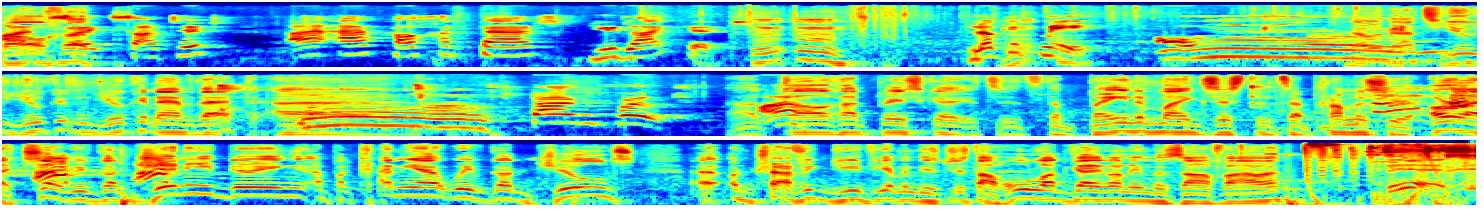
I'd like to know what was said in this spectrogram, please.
I'm so excited. Ah, uh, uh, you like it? Mm-mm. Look at me. Oh, No, that's you. You can you can have that. Uh, mm, stone fruit. uh, Ah. Carl Hartpeska, it's, it's the bane of my existence, I promise you. All right, so we've got Jenny doing a picanha. We've got Jules uh, on traffic duty. I mean, there's just a whole lot going on in this half hour. This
